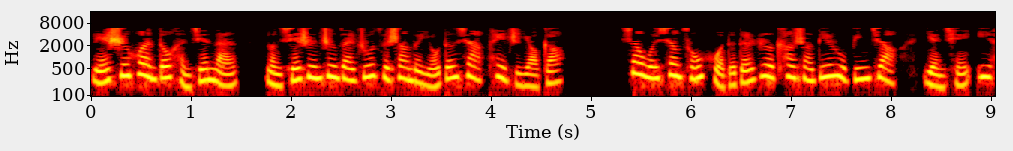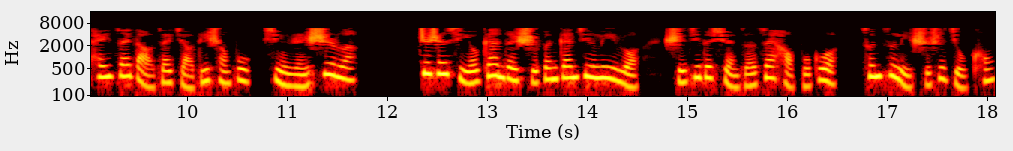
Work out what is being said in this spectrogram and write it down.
连身唤都很艰难。冷先生正在桌子上的油灯下配置药膏。孝文像从火的的热炕上跌入冰窖。眼前一黑，栽倒在脚地上，不省人事了。这声洗又干得十分干净利落，时机的选择再好不过。村子里十室九空，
